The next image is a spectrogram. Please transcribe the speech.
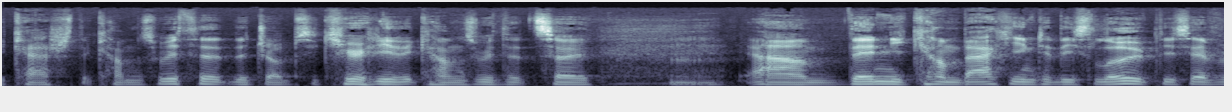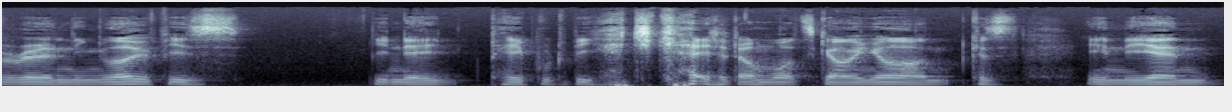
the cash that comes with it, the job security that comes with it. So um, then you come back into this loop, this ever-ending loop. Is you need people to be educated on what's going on because in the end,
